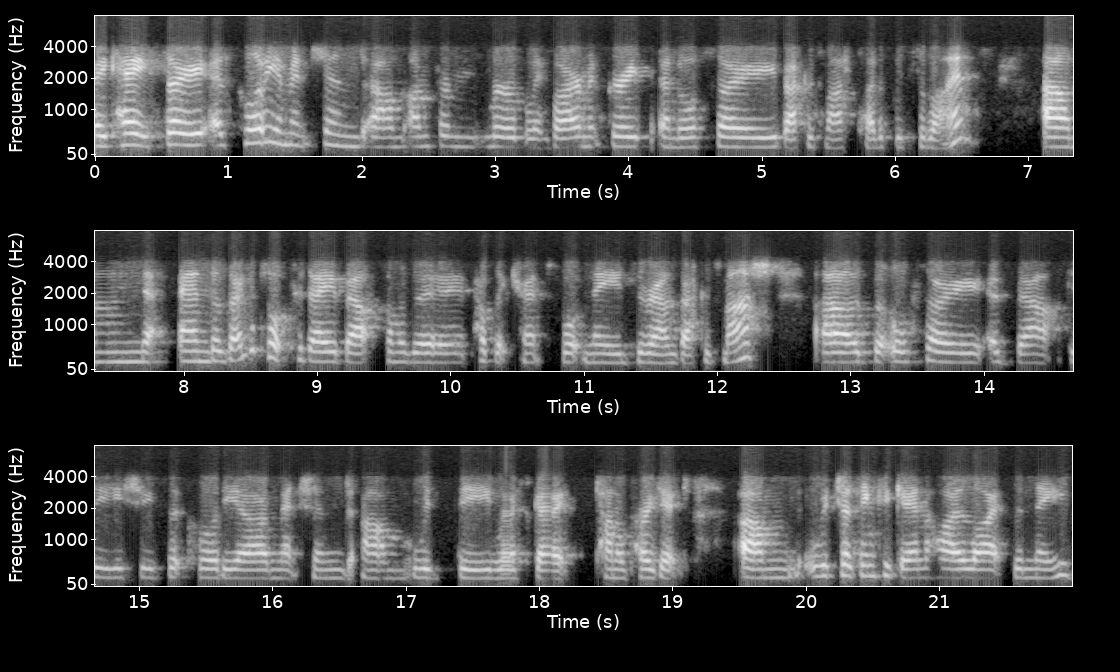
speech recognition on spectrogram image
Okay, so as Claudia mentioned, um, I'm from Moorabool Environment Group and also Bacchus Marsh Platypus Alliance. Um, and I'm going to talk today about some of the public transport needs around Bacchus Marsh, uh, but also about the issues that Claudia mentioned um, with the Westgate Tunnel project, um, which I think again highlight the need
